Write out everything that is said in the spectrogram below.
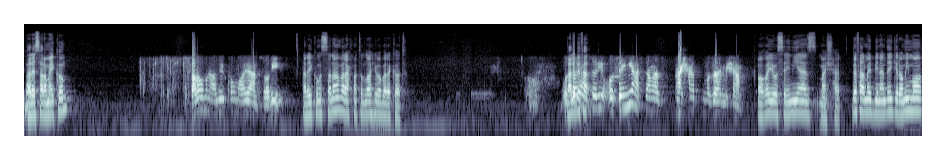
بله سلام علیکم. سلام علیکم آقای انصاری. علیکم السلام و رحمت الله و برکاته. استاد بله بفر... انصاری حسینی هستم از مشهد مزاحم میشم. آقای حسینی از مشهد. بفرمایید بیننده گرامی ما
